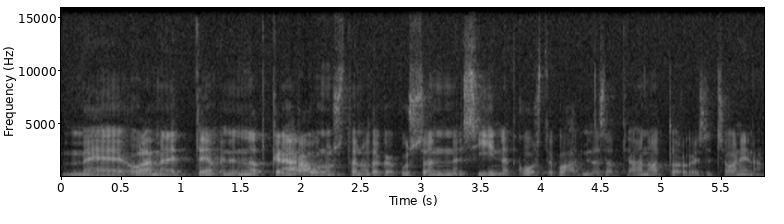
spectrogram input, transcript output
me oleme need natukene ära unustanud, aga kus on siin need koostöökohad, mida saab teha NATO organisatsioonina?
